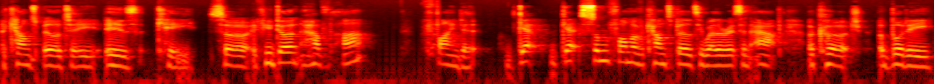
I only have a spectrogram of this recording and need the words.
accountability is key. So if you don't have that, find it. Get get some form of accountability, whether it's an app, a coach, a buddy,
